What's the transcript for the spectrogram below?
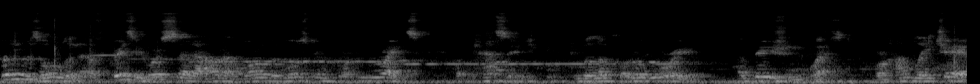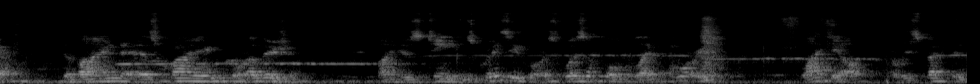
When he was old enough, Crazy Horse set out on one of the most important rites of passage to a Lakota warrior, a vision quest, or Hamle Defined as crying for a vision. By his teens, Crazy Horse was a full-fledged warrior. Black Elk, a respected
